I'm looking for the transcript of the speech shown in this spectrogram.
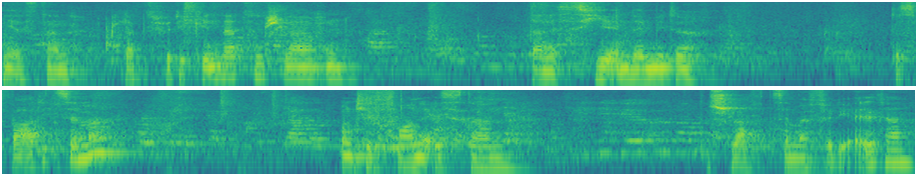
Hier ist dann Platz für die Kinder zum Schlafen. Dann ist hier in der Mitte das Badezimmer. Und hier vorne ist dann das Schlafzimmer für die Eltern.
